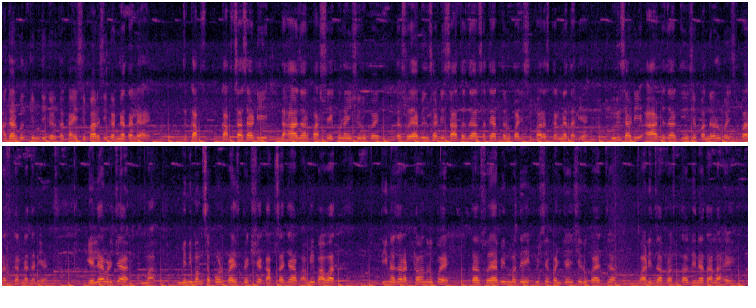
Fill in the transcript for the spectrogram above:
आधारभूत किमतीकरिता काही शिफारसी करण्यात आल्या आहेत. तर काप कापसासाठी दहा हजार पाचशे एकोणऐंशी रुपये तर सोयाबीनसाठी सात हजार सत्याहत्तर रुपयाची शिफारस करण्यात आली आहे. तुरीसाठी आठ हजार तीनशे पंधरा रुपयाची शिफारस करण्यात आली आहे. गेल्या वेळच्या मा मिनिमम सपोर्ट प्राईसपेक्षा कापसाच्या हमी भावात तीन हजार अठ्ठावन्न रुपये तर सोयाबीनमध्ये एकवीसशे पंच्याऐंशी रुपयाच्या वाढीचा प्रस्ताव देण्यात आला आहे.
